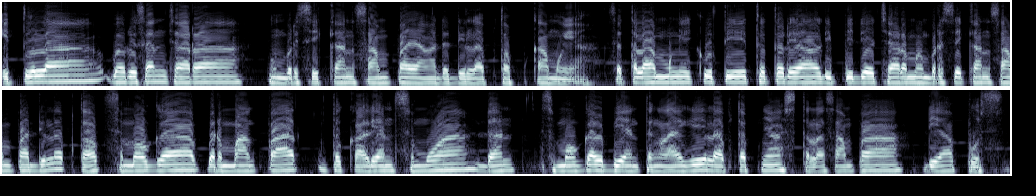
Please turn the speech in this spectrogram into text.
Itulah barusan cara membersihkan sampah yang ada di laptop kamu ya. Setelah mengikuti tutorial di video cara membersihkan sampah di laptop, semoga bermanfaat untuk kalian semua dan semoga lebih enteng lagi laptopnya setelah sampah dihapus.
